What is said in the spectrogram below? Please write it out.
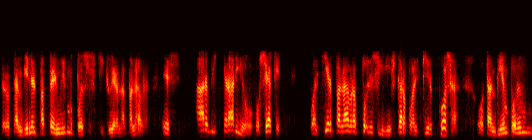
pero también el papel mismo puede sustituir a la palabra. Es arbitrario, o sea que cualquier palabra puede significar cualquier cosa, o también podemos,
